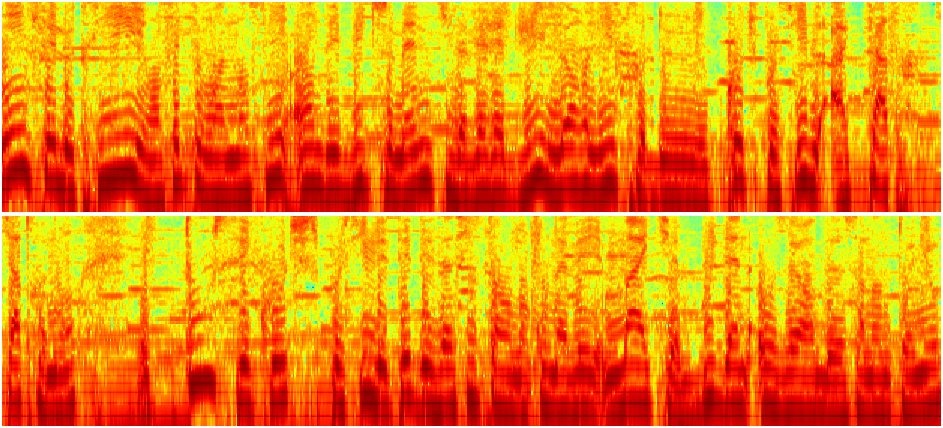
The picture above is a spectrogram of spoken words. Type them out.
ont fait le tri et en fait ils ont annoncé en début de semaine qu'ils avaient réduit leur liste de coachs possibles à 4, 4 noms et tous ces coachs possibles étaient des assistants. Donc on avait Mike Budenhauser de San Antonio,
